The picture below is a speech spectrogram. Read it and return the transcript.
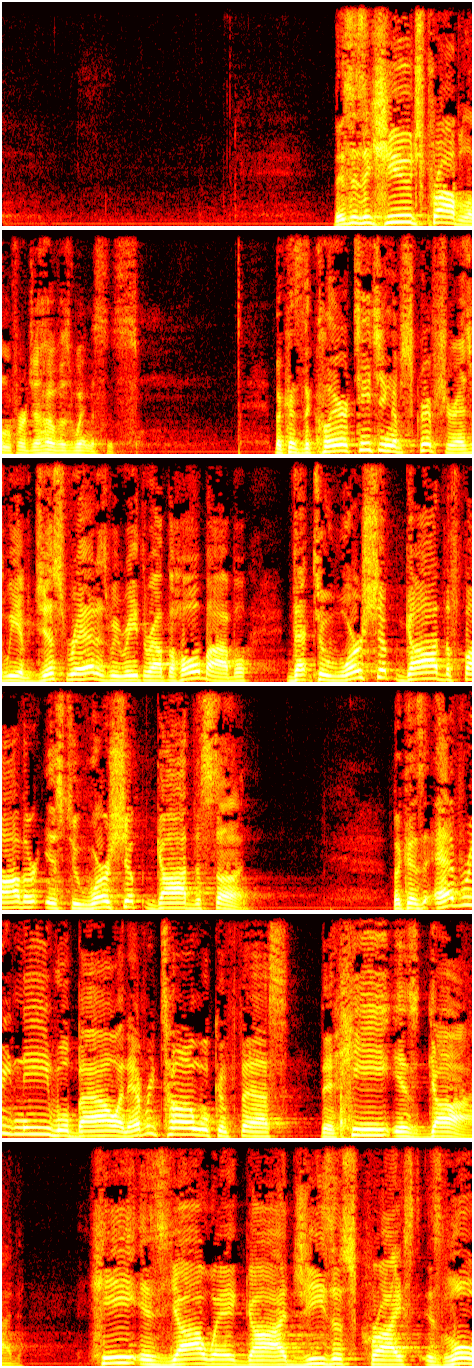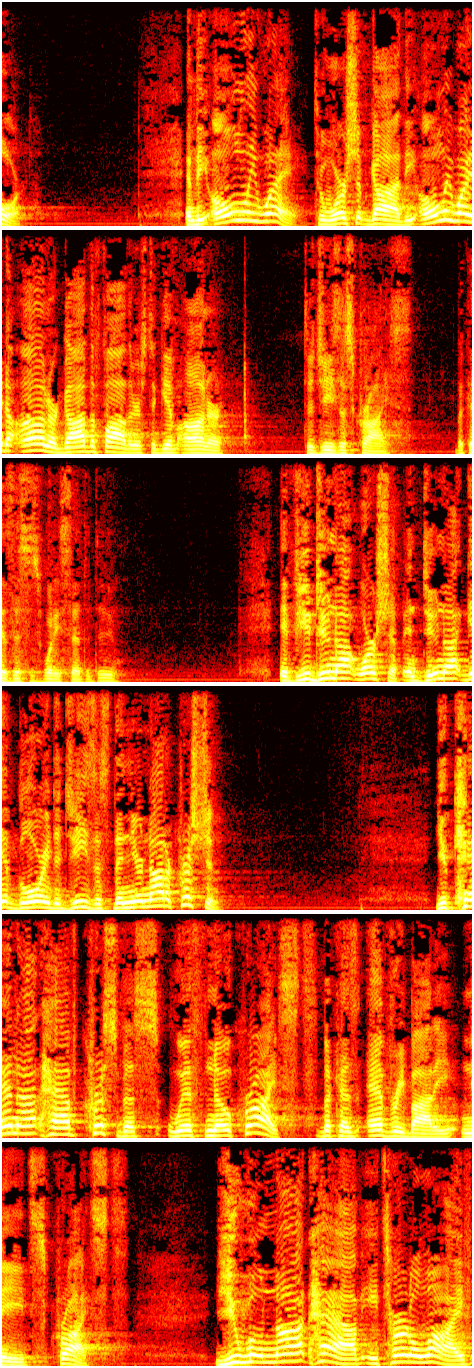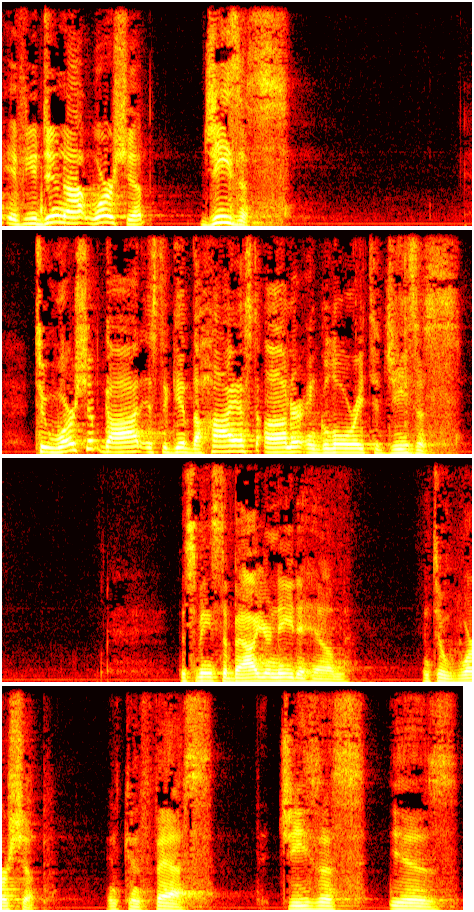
This is a huge problem for Jehovah's Witnesses. Because the clear teaching of Scripture, as we have just read, as we read throughout the whole Bible, that to worship God the Father is to worship God the Son. Because every knee will bow and every tongue will confess that He is God. He is Yahweh God. Jesus Christ is Lord. And the only way to worship God, the only way to honor God the Father is to give honor to Jesus Christ. Because this is what He said to do. If you do not worship and do not give glory to Jesus, then you're not a Christian. You cannot have Christmas with no Christ because everybody needs Christ. You will not have eternal life if you do not worship Jesus. To worship God is to give the highest honor and glory to Jesus. This means to bow your knee to Him and to worship and confess that Jesus is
